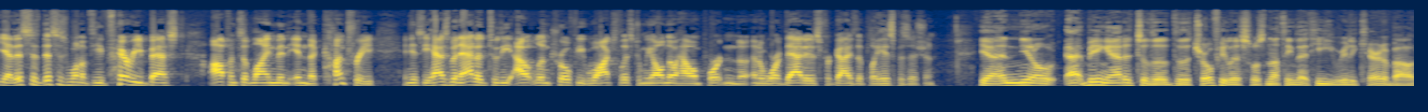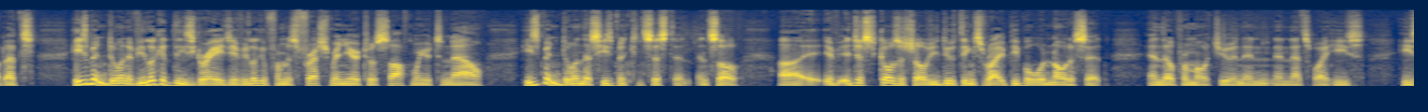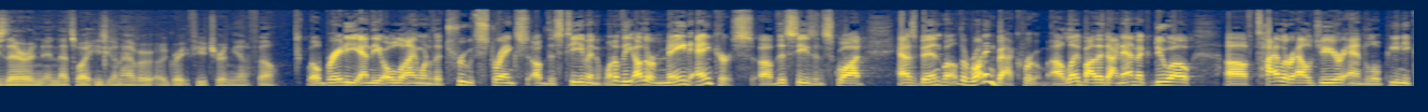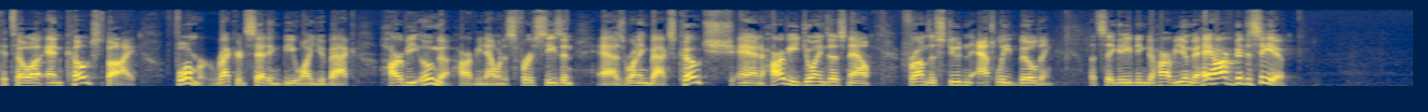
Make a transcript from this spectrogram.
yeah, this is this is one of the very best offensive linemen in the country. And yes, he has been added to the Outland Trophy watch list, and we all know how important an award that is for guys that play his position. Yeah, and you know, being added to the to the trophy list was nothing that he really cared about. That's he's been doing. If you look at these grades, if you look at from his freshman year to his sophomore year to now, he's been doing this. He's been consistent, and so uh, it, it just goes to show if you do things right, people would notice it, and they'll promote you, and and, and that's why he's he's there, and, and that's why he's going to have a, a, great future in the NFL. Well, Brady and the O line, one of the true strengths of this team, and one of the other main anchors of this season's squad has been, well, the running back room, uh, led by the dynamic duo of Tyler Allgeier and Lopini Katoa, and coached by former record setting BYU back Harvey Unga. Harvey now in his first season as running backs coach, and Harvey joins us now from the student athlete building. Let's say good evening to Harvey Unga. Hey, Harvey, good to see you.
